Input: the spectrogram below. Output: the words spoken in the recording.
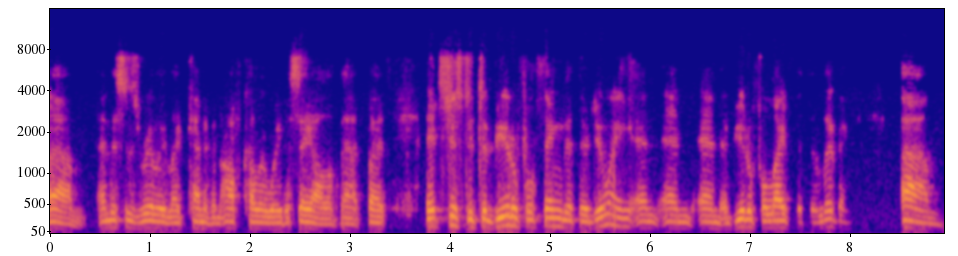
um, and this is really like kind of an off-color way to say all of that, but it's just it's a beautiful thing that they're doing and and and a beautiful life that they're living. Um,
